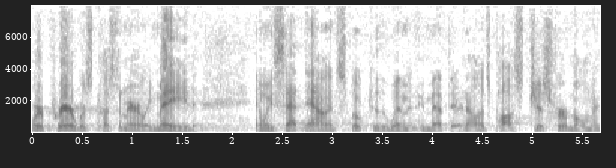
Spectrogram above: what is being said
where prayer was customarily made, and we sat down and spoke to the women who met there. Now let's pause just for a moment.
